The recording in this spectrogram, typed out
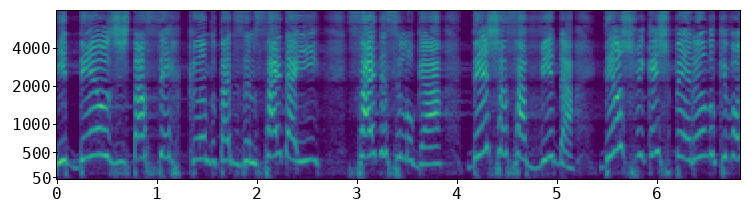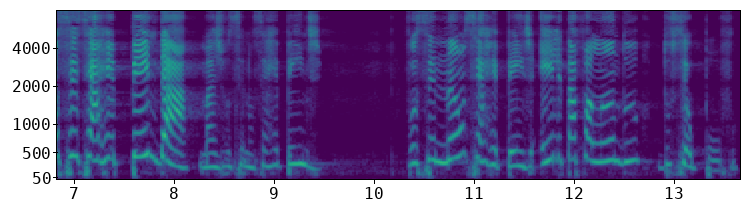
E Deus está cercando, está dizendo: sai daí, sai desse lugar, deixa essa vida. Deus fica esperando que você se arrependa, mas você não se arrepende. Você não se arrepende. Ele está falando do seu povo.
